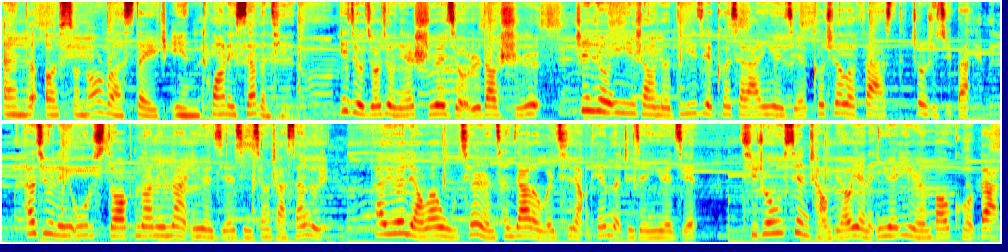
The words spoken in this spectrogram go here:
and a Sonora stage in 2017. 一九九九年十月九日到十日，真正意义上的第一届科切拉音乐节 （Coachella Fest） 正式举办。它距离 Woodstock '99 音乐节仅相差三个月，大约两万五千人参加了为期两天的这届音乐节。其中现场表演的音乐艺人包括 Back、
